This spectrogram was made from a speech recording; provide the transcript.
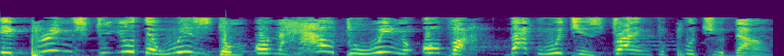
it brings to you the wisdom on how to win over that which is trying to put you down.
